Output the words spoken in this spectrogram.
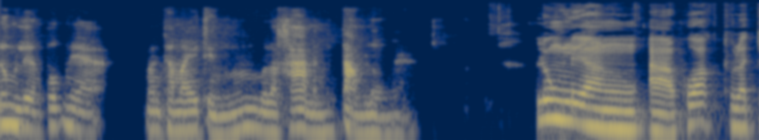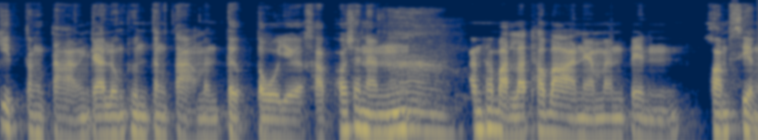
รุ่งเรืองปุ๊บเนี่ย มันทำไมถึงมูลค่ามันต่ำลงอะรุ่งเรืองอ่าพวกธุรกิจต่างๆ การลงทุนต่างๆ มันเติบโตเยอะครับ เพราะฉะนั้นอ่าพันธบัตรรัฐบาลเนี่ยมันเป็นความเสี่ยง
